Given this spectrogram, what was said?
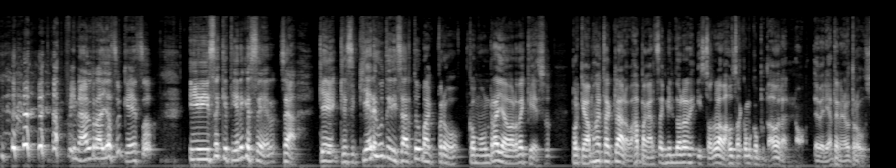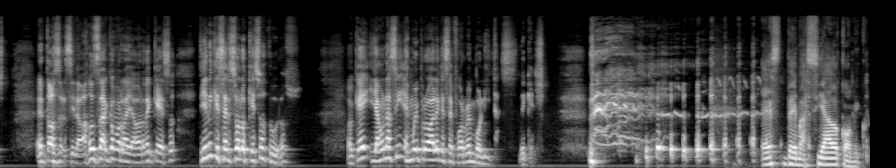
Al final raya su queso y dice que tiene que ser, o sea, que, que si quieres utilizar tu Mac Pro como un rallador de queso, porque vamos a estar claros, vas a pagar 6 mil dólares y solo la vas a usar como computadora. No, debería tener otro uso. Entonces, si la vas a usar como rallador de queso, tiene que ser solo quesos duros. ¿Ok? Y aún así es muy probable que se formen bolitas de queso. Es demasiado cómico.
